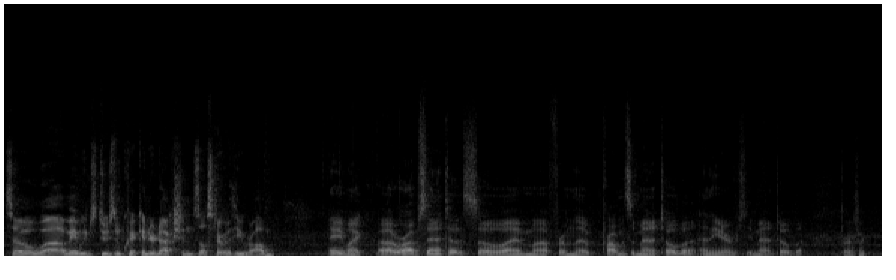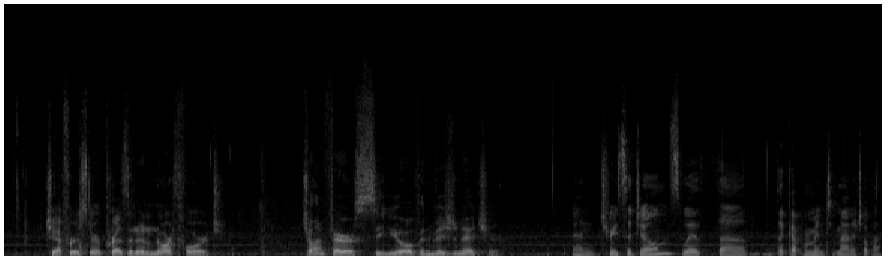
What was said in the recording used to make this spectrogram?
So, uh, maybe we just do some quick introductions. I'll start with you, Rob. Hey, Mike. Uh, Rob Santos. So I'm uh, from the province of Manitoba and the University of Manitoba. Perfect. Jeff Ryzner, president of North Forge. John Ferris, CEO of Envision Edge here. And Teresa Jones with uh, the Government of Manitoba.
